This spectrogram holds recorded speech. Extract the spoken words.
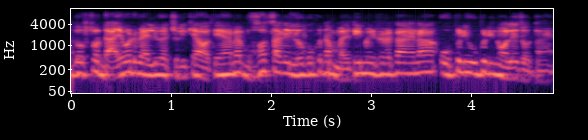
दोस्तों डायोड वैल्यू एक्चुअली क्या होते हैं, हमें बहुत सारे लोगों को ना मल्टीमीटर का है ना ऊपरी ऊपरी नॉलेज होता है।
